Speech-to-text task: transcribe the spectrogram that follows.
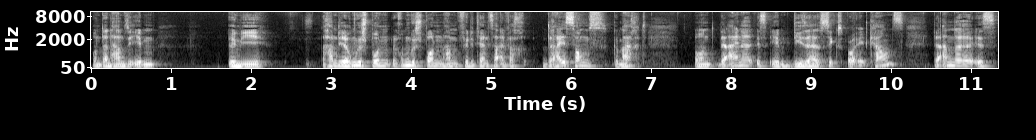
Und dann haben sie eben irgendwie, haben die da rumgesponnen, rumgesponnen, haben für die Tänzer einfach drei Songs gemacht. Und der eine ist eben dieser Six or Eight Counts, der andere ist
